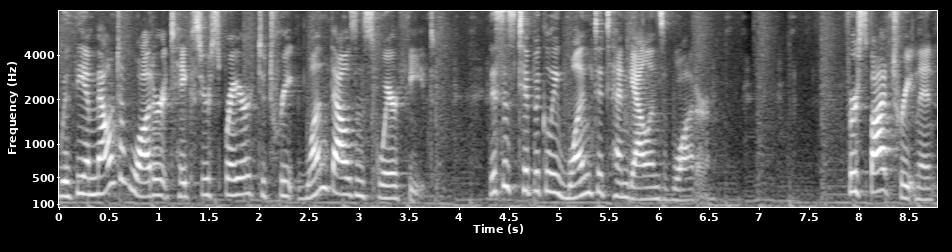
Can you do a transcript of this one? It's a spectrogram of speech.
with the amount of water it takes your sprayer to treat 1,000 square feet. This is typically 1 to 10 gallons of water. For spot treatment,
